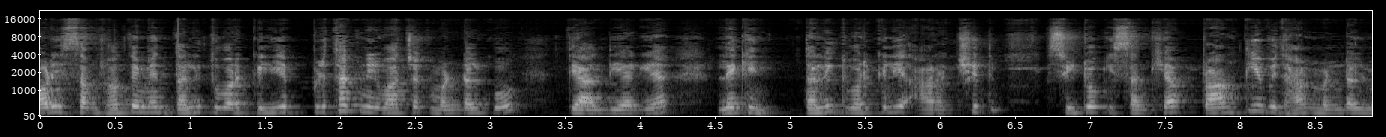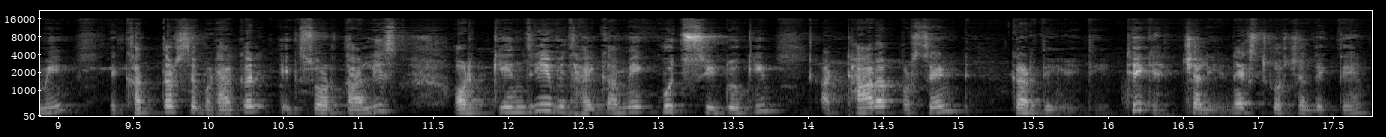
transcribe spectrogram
और इस समझौते में दलित वर्ग के लिए पृथक निर्वाचक मंडल को त्याग दिया गया, लेकिन दलित वर्ग के लिए आरक्षित सीटों की संख्या प्रांतीय विधानमंडल में इकहत्तर से बढ़ाकर एक सौ अड़तालीस और केंद्रीय विधायिका में कुछ सीटों की 18 परसेंट कर दी गई थी। ठीक है, चलिए नेक्स्ट क्वेश्चन देखते हैं।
